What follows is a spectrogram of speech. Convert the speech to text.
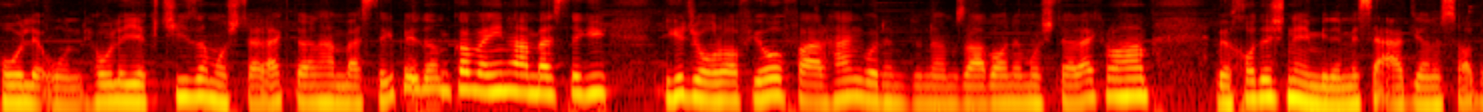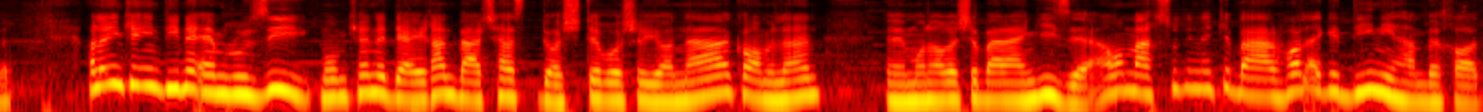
حول اون. حول یک چیز مشترک دارن همبستگی پیدا می‌کنن و این همبستگی دیگه جغرافیا و فرهنگ و نمی‌دونم زبان مشترک رو هم به خودش نمیده مثل ادیان سابق. حالا اینکه این دین امروزی ممکنه دقیقا برچسب داشته باشه یا نه کاملا مناقشه برانگیزه. اما مقصود اینه که به هر حال اگه دینی هم بخواد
